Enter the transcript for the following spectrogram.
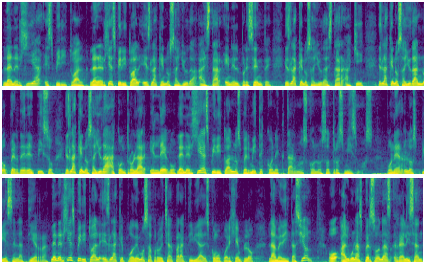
la energía espiritual. La energía espiritual es la que nos ayuda a estar en el presente, es la que nos ayuda a estar aquí, es la que nos ayuda a no perder el piso, es la que nos ayuda a controlar el ego. La energía espiritual nos permite conectarnos con nosotros mismos poner los pies en la tierra. La energía espiritual es la que podemos aprovechar para actividades como por ejemplo la meditación o algunas personas realizan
